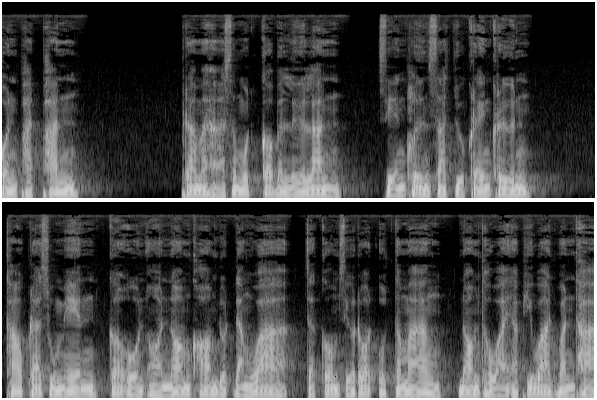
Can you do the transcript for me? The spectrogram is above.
คลผัดพัน พระมหาสมุทรก็บรรลือลั่น เสียงคลื่นซัดอยู่เครงครื้น เขาพระสุเมนก็โอนอ่อนน้อมค้อมดุดดังว่าจะก้มสิโรธอุตมางน้อมถวายอภิวาทวันทา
